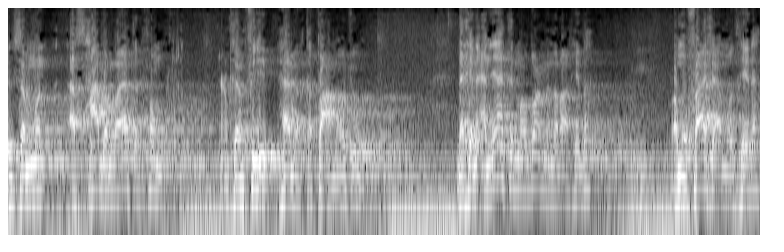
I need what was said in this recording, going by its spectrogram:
يسمون أصحاب الرايات الحمر. يعني كان فيه هذا القطاع موجود. لكن أن يأتي الموضوع من راهبة ومفاجأة مذهلة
